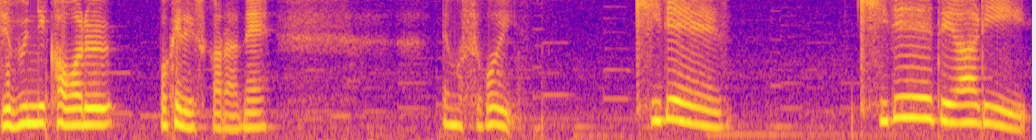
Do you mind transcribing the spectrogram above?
自分に変わるわけですからね。でもすごい綺麗綺麗であり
